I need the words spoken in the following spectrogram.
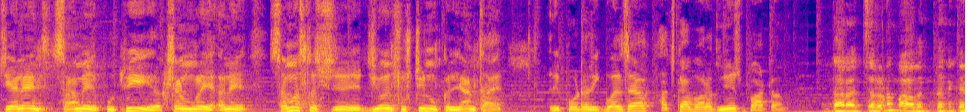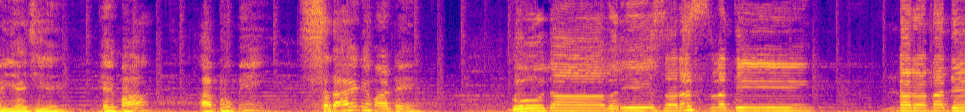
ચેલેન્જ સામે પૃથ્વી રક્ષણ મળે અને સમસ્ત જીવન સૃષ્ટિનું કલ્યાણ થાય. Reporter Iqbal Shah, Aajka Bharat news Patan. તારા ચરણમાં વંદન કરીએ છીએ. હે માં, આ ભૂમિ સદાયને માટે ગોદાવરી સરસ્વતી નર્મદે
